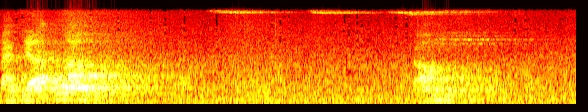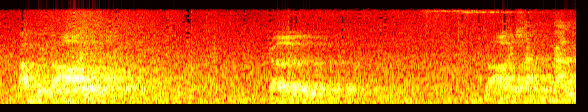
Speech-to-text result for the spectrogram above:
đang chết đúng không trong ba mươi cõi trừ cõi sắc cánh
